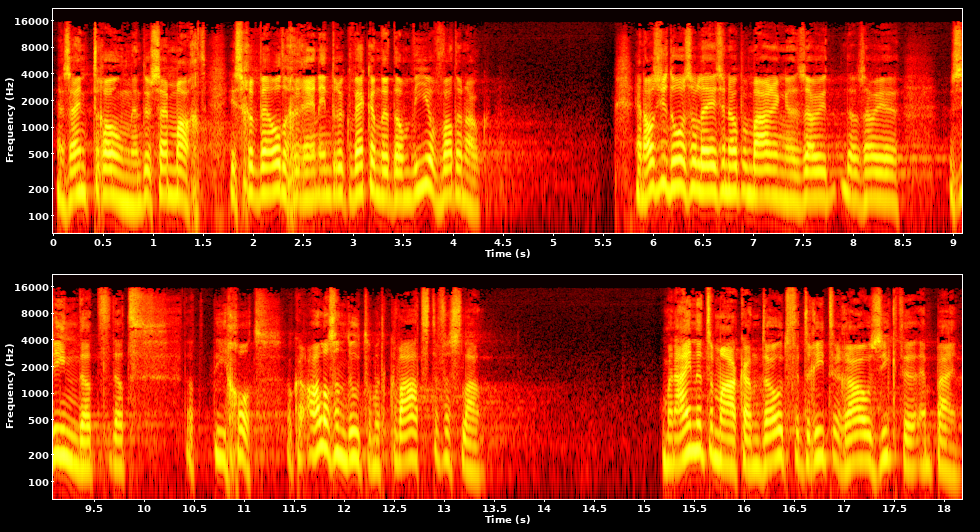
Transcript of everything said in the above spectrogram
En zijn troon en dus zijn macht is geweldiger en indrukwekkender dan wie of wat dan ook. En als je door zou lezen in openbaringen, zou je, dan zou je zien dat, dat, dat die God ook er alles aan doet om het kwaad te verslaan. Om een einde te maken aan dood, verdriet, rouw, ziekte en pijn.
